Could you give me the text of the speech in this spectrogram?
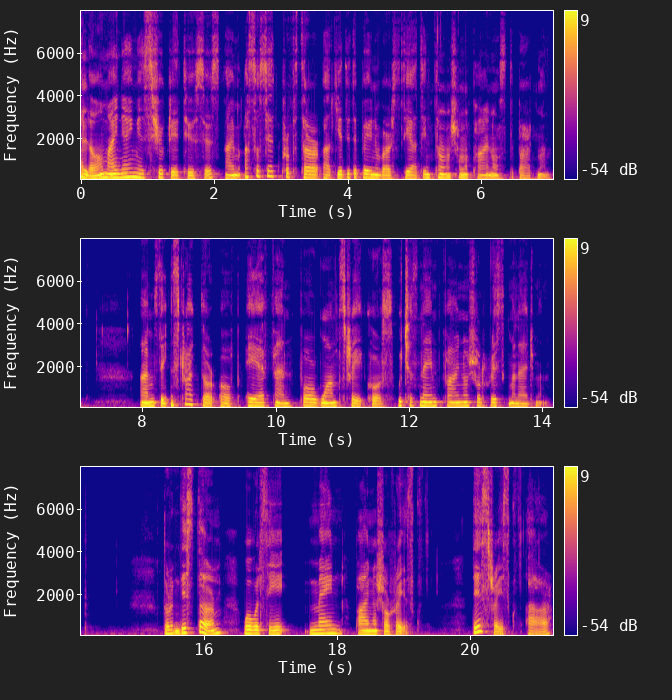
Hello, my name is Shukriye Tüysüz. I'm Associate Professor at Yeditepe University at International Finance Department. I'm the instructor of AFN 413 course, which is named Financial Risk Management. During this term, we will see main financial risks. These risks are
